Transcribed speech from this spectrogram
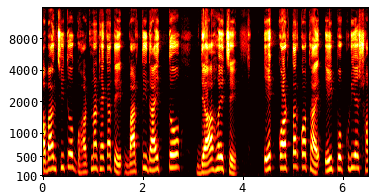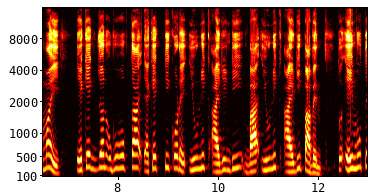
অবাঞ্ছিত ঘটনা ঠেকাতে বাড়তি দায়িত্ব দেওয়া হয়েছে। এক কর্তার কথায়, এই প্রক্রিয়ার সময় এক একজন উপভোক্তা এক একটি করে ইউনিক আইডেন্টি বা ইউনিক আইডি পাবেন। তো এই মুহূর্তে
